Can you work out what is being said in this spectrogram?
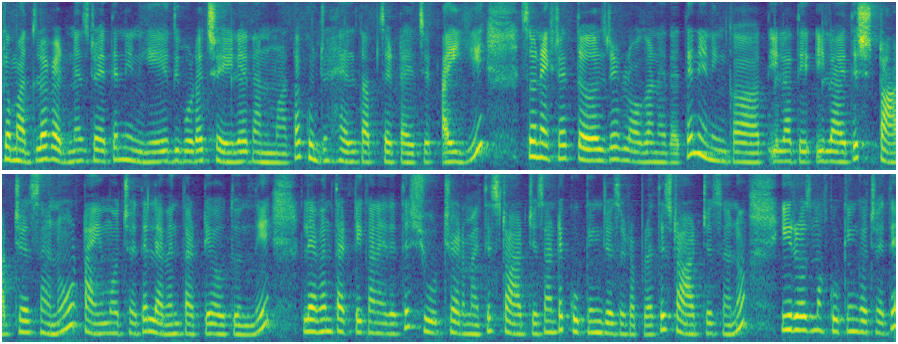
ఇక మధ్యలో వెడ్నెస్డే అయితే నేను ఏది కూడా చేయలేదన్నమాట. కొంచెం హెల్త్ అప్సెట్ అయితే అయ్యి. సో నెక్స్ట్ అయితే థర్స్డే వ్లాగ్ అనేది అయితే నేను ఇంకా ఇలా ఇలా అయితే స్టార్ట్ చేశాను. టైం వచ్చి అయితే లెవెన్ థర్టీ అవుతుంది లెవెన్ థర్టీకి అనేది అయితే షూట్ చేయడం అయితే స్టార్ట్ చేశాను అంటే కుకింగ్ చేసేటప్పుడు అయితే స్టార్ట్ చేశాను. ఈరోజు మా కుకింగ్ వచ్చి అయితే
